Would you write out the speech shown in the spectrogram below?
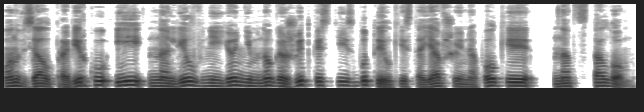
он взял пробирку и налил в нее немного жидкости из бутылки, стоявшей на полке над столом.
